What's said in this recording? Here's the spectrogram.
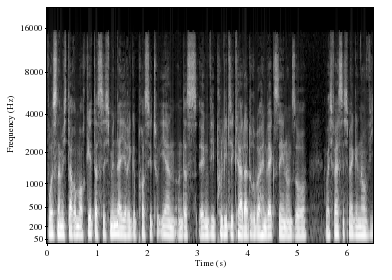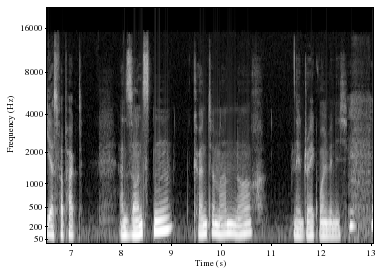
wo es nämlich darum auch geht, dass sich Minderjährige prostituieren und dass irgendwie Politiker darüber hinwegsehen und so. Aber ich weiß nicht mehr genau, wie er es verpackt. Ansonsten könnte man noch. Nee, Drake wollen wir nicht.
